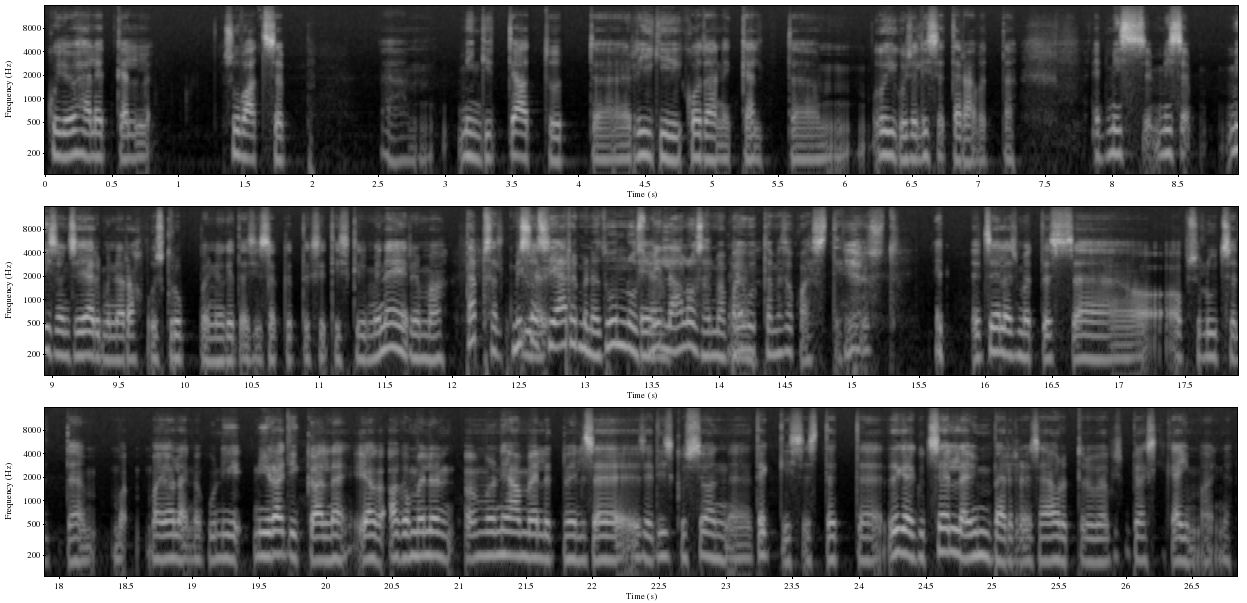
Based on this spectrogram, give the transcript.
kui ta ühel hetkel suvatseb ähm, mingit teatud riigi kodanikelt õiguse lihtsalt ära võtta, et mis, mis, mis on see järgmine rahvusgrupp, on ju, keda siis hakatakse diskrimineerima. täpselt, mis ja, on see järgmine tunnus, mille alusel me paigutame su kasti, just et, et selles mõttes äh, absoluutselt äh, ma, ma ei ole nagu nii, nii radikaalne ja aga meil on, mul on hea meel, et meil see, see diskussioon äh, tekkis, sest et äh, tegelikult selle ümber see arutelu peaks, peakski käima, on ju.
